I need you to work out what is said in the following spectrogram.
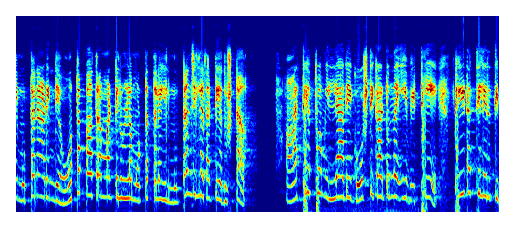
ഈ മുട്ടനാടിന്റെ ഓട്ടപ്പാത്രം മട്ടിലുള്ള മുട്ടത്തലയിൽ മുട്ടഞ്ചില്ല തട്ടിയ ദുഷ്ട. ആഠ്യത്വം ഇല്ലാതെ ഗോഷ്ടി കാട്ടുന്ന ഈ വിഡ്ഢിയെ പീഠത്തിലിരുത്തി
